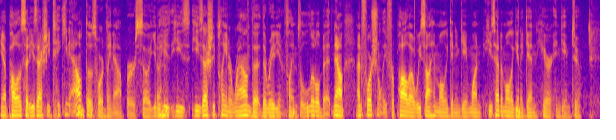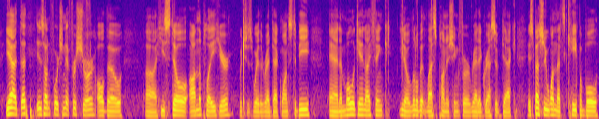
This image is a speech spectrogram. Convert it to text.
Yeah, Paulo said he's actually taking out those Hordeling outbursts. So you know Mm-hmm. he's he's he's actually playing around the the radiant flames a little bit. Now, unfortunately for Paulo, we saw him mulligan in game one. He's had to mulligan again here in game two. Yeah, that is unfortunate for sure, although uh, he's still on the play here, which is where the red deck wants to be. And a mulligan, I think, you know, a little bit less punishing for a red aggressive deck, especially one that's capable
